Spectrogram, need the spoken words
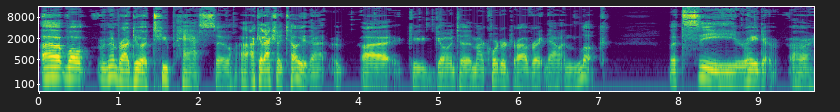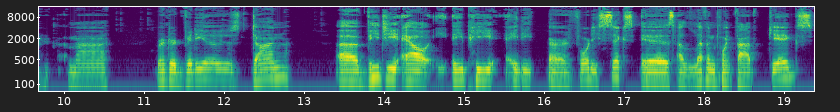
Uh, well, remember I do a two pass, so I could actually tell you that. Uh, I could go into my quarter drive right now and look. Let's see, right, uh, my rendered videos done. Uh, VGL EP eighty or forty six is eleven point five gigs.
